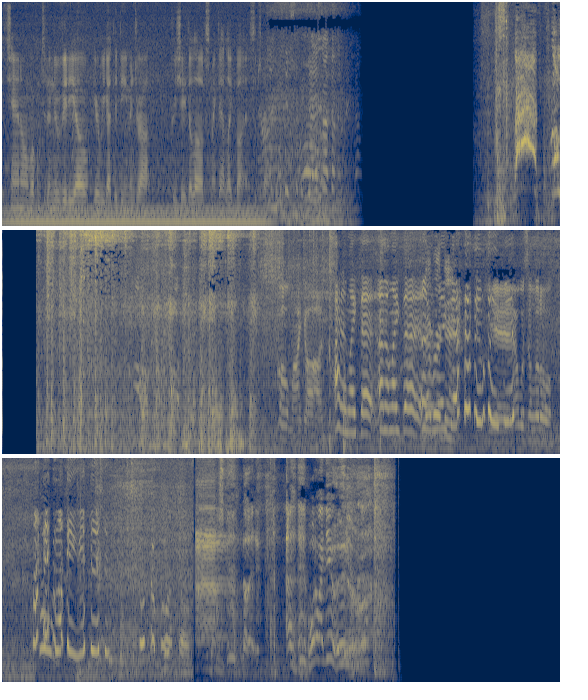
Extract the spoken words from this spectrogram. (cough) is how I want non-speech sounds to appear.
to the channel and welcome to the new video. Here we got the demon drop. Appreciate the love. Smack that like button, subscribe. Oh my god. I don't like that. I don't like that. I Never didn't again. that. (laughs) Like Yeah, that was a little. (laughs) What the? what do I do?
